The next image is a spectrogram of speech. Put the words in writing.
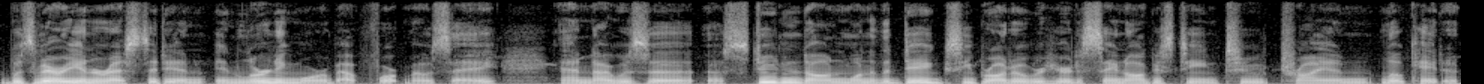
was very interested in, in learning more about Fort Mose, and I was a, a student on one of the digs he brought over here to St. Augustine to try and locate it.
